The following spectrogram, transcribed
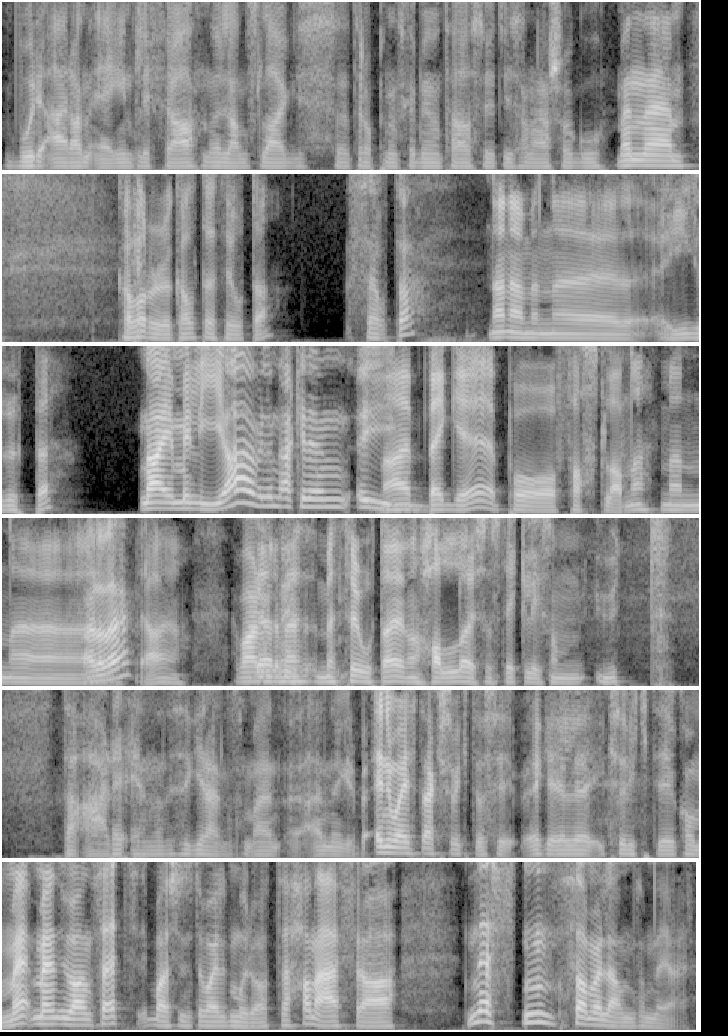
Hvor er han egentlig fra når landslagstroppene skal begynne å tas ut, hvis han er så god? Men Hva var det du kalte Ceuta? Ceuta? Nei, nei, men uh, øygruppe? Nei, Melia er vel er ikke det en øy... Nei, begge er på fastlandet, men uh, Er det det? Ja, ja. Hva er det, det er det med, med Ceuta er en halvøy som stikker liksom ut. Da er det en av disse greiene som er en, er en øygruppe. Anyways, det er ikke så viktig å si ikke, Eller ikke så viktig å komme med. Men uansett, jeg bare syns det var litt moro at han er fra nesten samme land som det er.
